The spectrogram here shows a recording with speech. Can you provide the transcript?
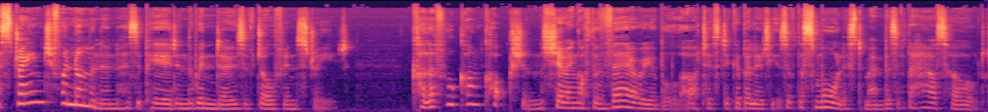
A strange phenomenon has appeared in the windows of Dolphin Street. Colourful concoctions showing off the variable artistic abilities of the smallest members of the household.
